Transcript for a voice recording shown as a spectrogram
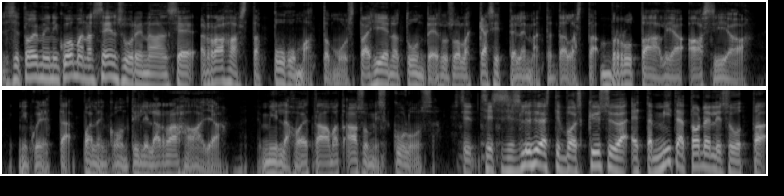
Se toimii niin kuin omana sensuurinaan se rahasta puhumattomuus tai hieno tunteisuus olla käsittelemättä tällaista brutaalia asiaa, niin kuin että paljonko on tilillä rahaa ja millä hoitaa omat asumiskulunsa. Siis, siis, siis lyhyesti voisi kysyä, että mitä todellisuutta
